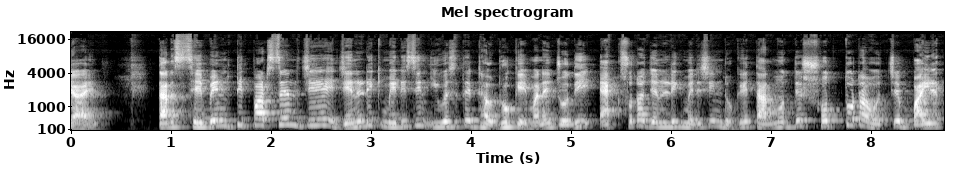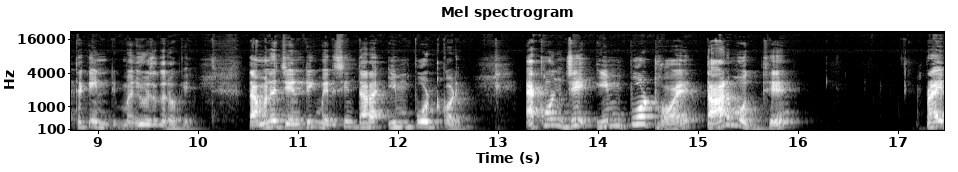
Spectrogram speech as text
যায়, তার সেভেন্টি পার্সেন্ট যে জেনেরিক মেডিসিন ইউএসএতে ঢোকে মানে যদি একশোটা জেনেরিক মেডিসিন ঢোকে, তার মধ্যে সত্তরটা হচ্ছে বাইরের থেকে ইউএসএতে ঢোকে। তার মানে জেনেরিক মেডিসিন তারা ইম্পোর্ট করে। এখন যে ইম্পোর্ট হয়, তার মধ্যে প্রায়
